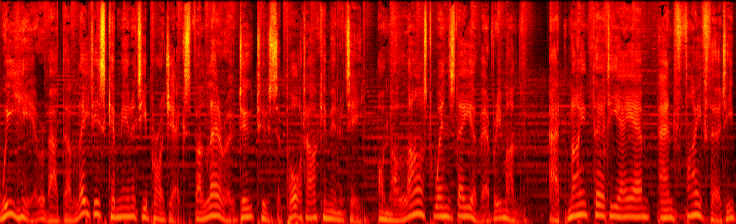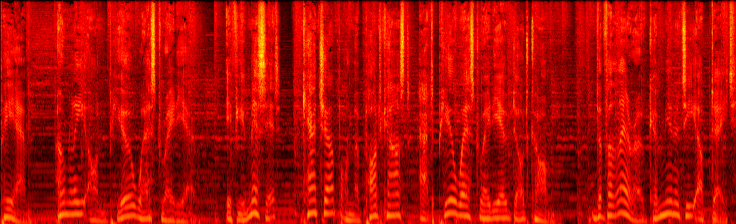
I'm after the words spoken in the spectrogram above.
We hear about the latest community projects Valero do to support our community on the last Wednesday of every month at 9:30 a.m. and 5:30 p.m. only on Pure West Radio. If you miss it, catch up on the podcast at purewestradio.com. The Valero Community Update.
